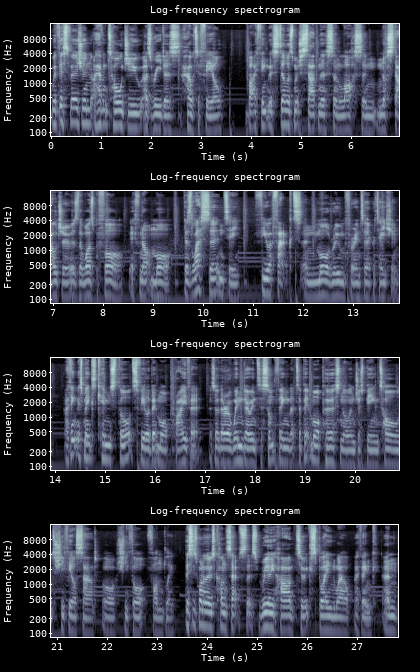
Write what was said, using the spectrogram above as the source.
With this version, I haven't told you as readers how to feel but I think there's still as much sadness and loss and nostalgia as there was before, if not more. There's less certainty, fewer facts, and more room for interpretation. I think this makes Kim's thoughts feel a bit more private, as though they're a window into something that's a bit more personal than just being told she feels sad or she thought fondly. This is one of those concepts that's really hard to explain well, I think, and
